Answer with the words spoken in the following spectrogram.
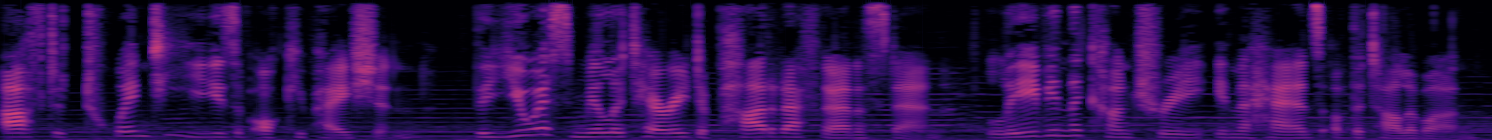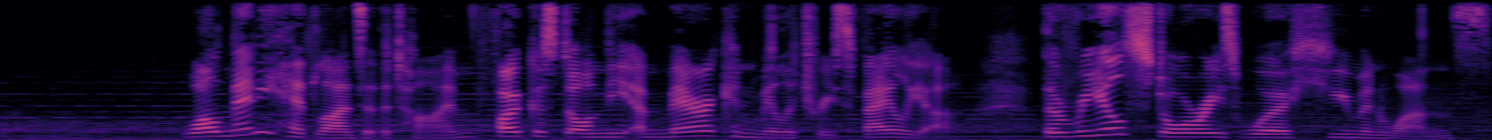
after 20 years of occupation, the US military departed Afghanistan, leaving the country in the hands of the Taliban. While many headlines at the time focused on the American military's failure, the real stories were human ones.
